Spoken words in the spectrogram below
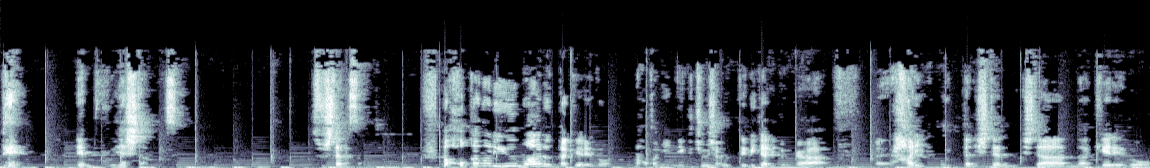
で、塩分増やしたんですよ。そしたらさ、まあ他の理由もあるんだけれど、まあ他にニンニク注射打ってみたりとか、えー、針も行ったりして、したんだけれど、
